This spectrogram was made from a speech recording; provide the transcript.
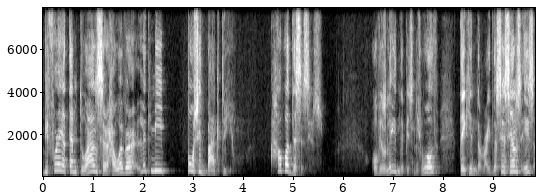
Before I attempt to answer, however, let me pose it back to you. How about decisions? Obviously, in the business world, taking the right decisions is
